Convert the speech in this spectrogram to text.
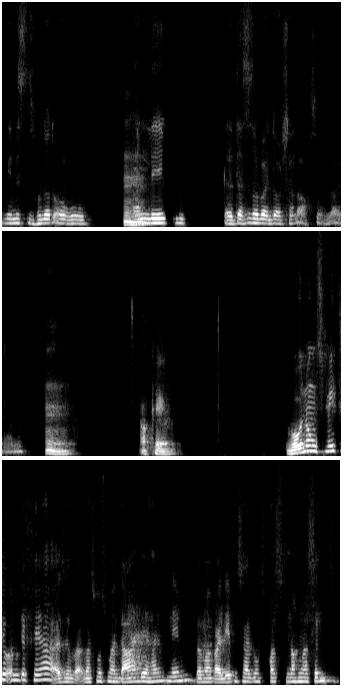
mindestens 100 Euro mhm. anlegen. Äh, das ist aber in Deutschland auch so leider. Ne? Mhm. Okay. Wohnungsmiete ungefähr? Also was muss man da in die Hand nehmen, wenn wir bei Lebenshaltungskosten nochmal sind?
